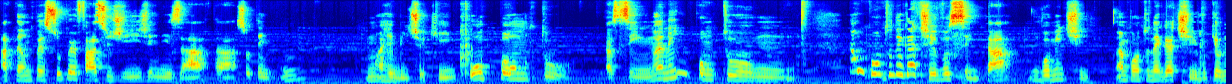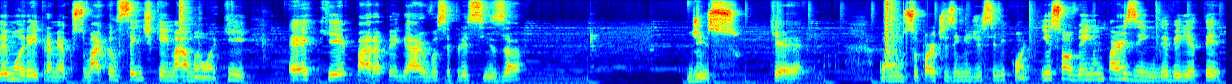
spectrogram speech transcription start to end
A tampa é super fácil de higienizar, tá? Só tem um, um arrebite aqui. O ponto Assim, não é nem ponto. É um ponto negativo, sim, tá? Não vou mentir. É um ponto negativo. Que eu demorei para me acostumar, cansei de queimar a mão aqui, é que para pegar você precisa disso, que é um suportezinho de silicone. E só vem um parzinho, deveria ter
